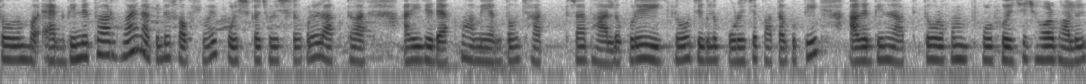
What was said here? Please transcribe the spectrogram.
তো একদিনে তো আর হয় না, কিন্তু সবসময় পরিষ্কার পরিষ্কার করে রাখতে হয়। আর এই যে দেখো, আমি একদম ছাদটা ভালো করে এইগুলো যেগুলো পড়েছে পাতাপুতি, আগের দিন রাতে তো ওরকম হয়েছে ঝড় ভালোই,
